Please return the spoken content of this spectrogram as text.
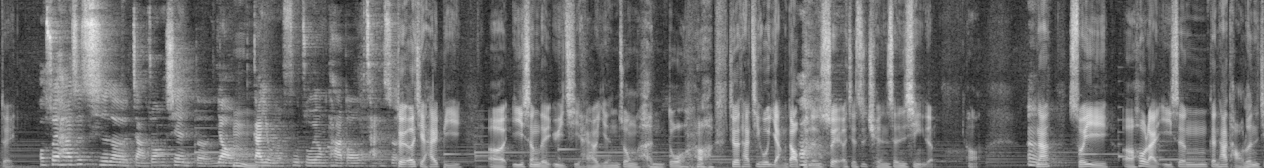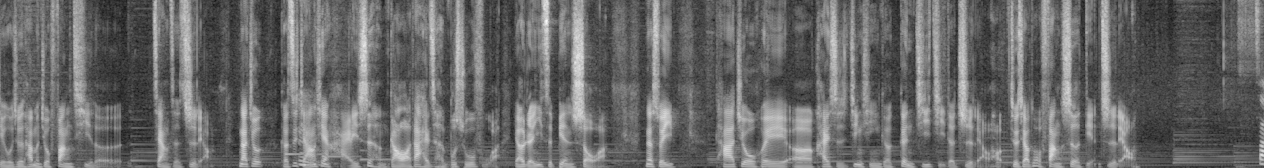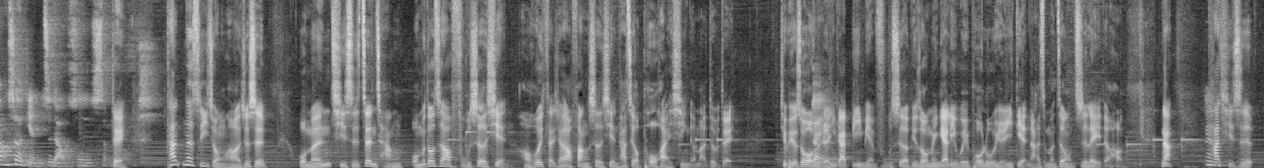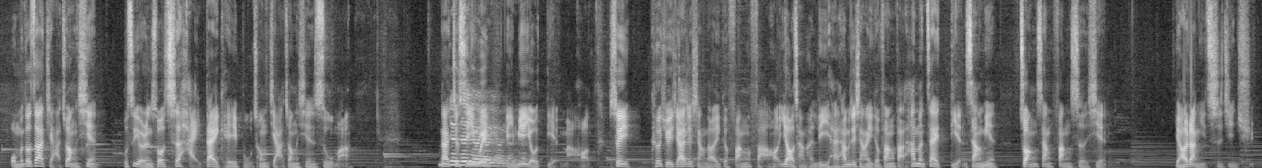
对，哦，所以他是吃了甲状腺的药，该有的副作用他都产生。对，而且还比呃医生的预期还要严重很多 哈，就是他几乎痒到不能睡，啊、而且是全身性的。好、哦，嗯、那所以呃后来医生跟他讨论的结果就是他们就放弃了这样子的治疗。那就可是甲状腺还是很高啊，他、嗯、还是很不舒服啊，然后人一直变瘦啊，那所以他就会呃开始进行一个更积极的治疗哈，就叫做放射点治疗。放射点治疗是什么？对，它那是一种哈，就是我们其实正常我们都知道辐射线好，会再叫到放射线，它是有破坏性的嘛，对不对？就比如说我们人应该避免辐射，比如说我们应该离微波炉远一点啊，什么这种之类的哈。那它其实。嗯我们都知道甲状腺，不是有人说吃海带可以补充甲状腺素吗？那就是因为里面有碘嘛，哈，所以科学家就想到一个方法，哈，药厂很厉害，他们就想到一个方法，他们在碘上面装上放射线，然后让你吃进去。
